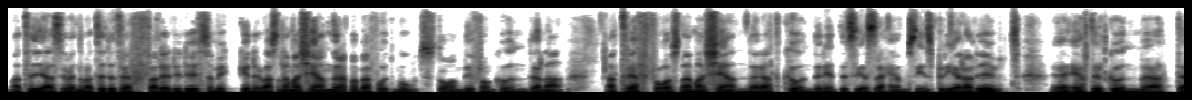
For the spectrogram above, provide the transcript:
Mattias, jag vet inte om jag har tid att träffa dig, det är så mycket nu. Alltså när man känner att man börjar få ett motstånd ifrån kunderna att träffa oss, när man känner att kunden inte ser så hemskt inspirerad ut eh, efter ett kundmöte,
